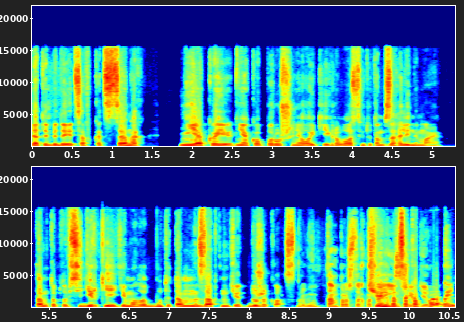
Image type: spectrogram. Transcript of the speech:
де тобі дається в катсценах, ніякої, ніякого порушення логіки ігрового світу там взагалі немає. Там, тобто, всі дірки, які могли б бути, там вони заткнуті дуже класно. Ну, Там просто Чи хватає він інших дірок. високопарний?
